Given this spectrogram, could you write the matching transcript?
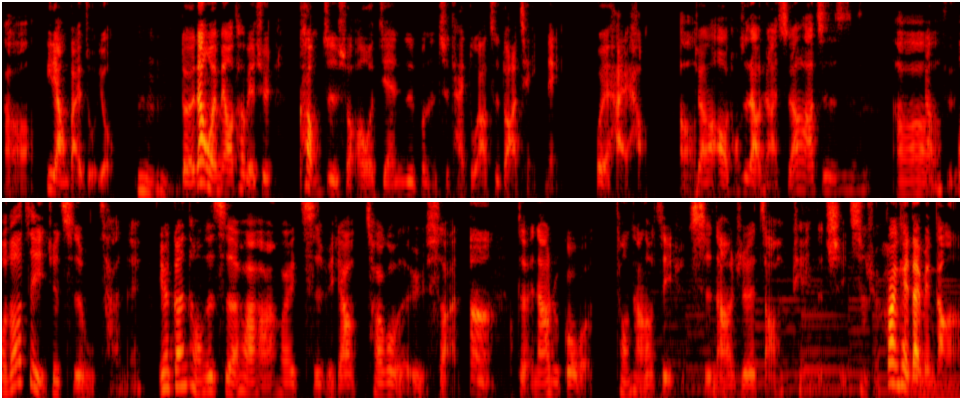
哦，一两百左右。嗯嗯，对，但我也没有特别去控制说，哦，我今天就是不能吃太多，要吃多少钱以内，我也还好。哦就，像哦，同事带我去哪里吃啊，吃吃吃吃吃。哦，样子我都自己去吃午餐呢，因为跟同事吃的话，好像会吃比较超过我的预算。嗯，对，然后如果我通常都自己去吃，然后就会找很便宜的吃一吃就好。不然可以带便当啊。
